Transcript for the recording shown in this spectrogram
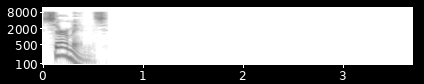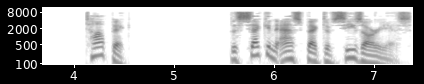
Sermons The second aspect of Caesarius'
